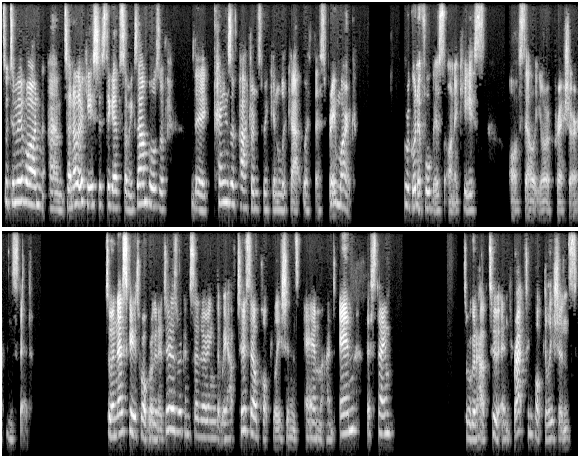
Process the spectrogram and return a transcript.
So to move on um, to another case, just to give some examples of the kinds of patterns we can look at with this framework we're going to focus on a case of cellular pressure instead. So in this case, what we're going to do is we're considering that we have two cell populations, M and N this time. So we're going to have two interacting populations.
